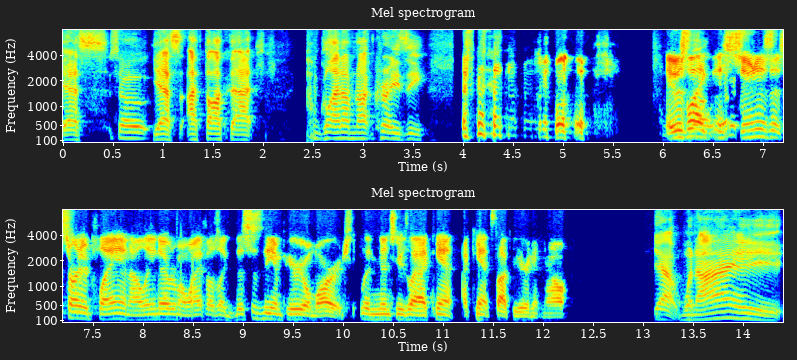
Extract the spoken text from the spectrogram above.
Yes. So Yes. I thought that. I'm glad I'm not crazy. it was like Well, as soon as it started playing, I leaned over to my wife. I was like, "This is the Imperial March," and then she was like, "I can't, I can't stop hearing it now." Yeah, when I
